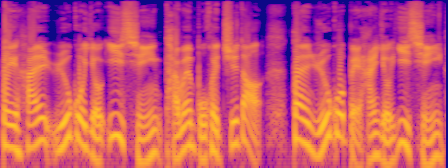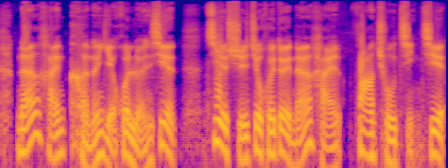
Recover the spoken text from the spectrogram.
北韩如果有疫情，台湾不会知道；但如果北韩有疫情，南韩可能也会沦陷，届时就会对南韩发出警戒。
